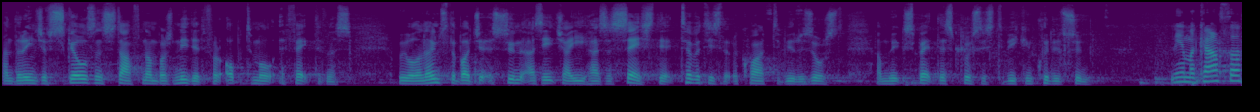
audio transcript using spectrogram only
and the range of skills and staff numbers needed for optimal effectiveness. We will announce the budget as soon as HIE has assessed the activities that require to be resourced and we expect this process to be concluded soon. Liam MacArthur.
